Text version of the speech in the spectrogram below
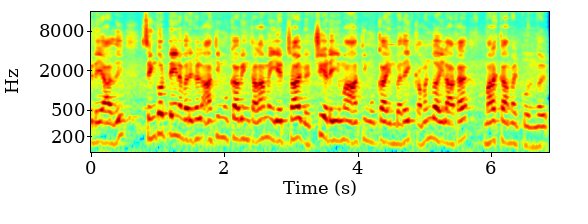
கிடையாது. செங்கோட்டையன் அவர்கள் அதிமுகவின் தலைமை ஏற்றால் வெற்றியடையுமா அதிமுக என்பதை கமன் வாயிலாக மறக்காமல் கூறுங்கள்.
